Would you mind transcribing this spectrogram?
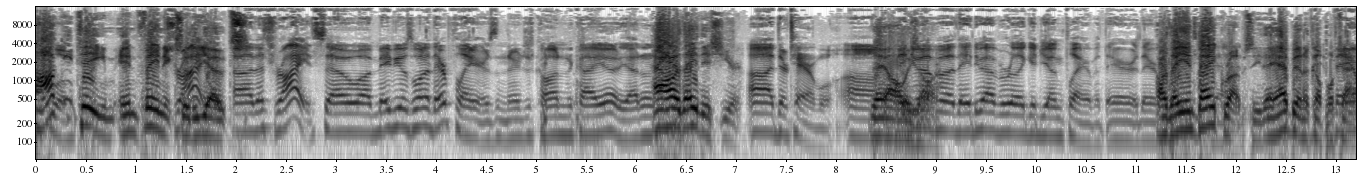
hockey team in Phoenix That's right. the Yotes. Uh, that's right. So uh, maybe it was one of their players, and they're just calling a coyote. I don't know. How are they this year? Uh, they're terrible. Um, They always do Have are. a, they do have a really good young player, but they're they're Are they in bad. bankruptcy? They have been a couple They times. They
